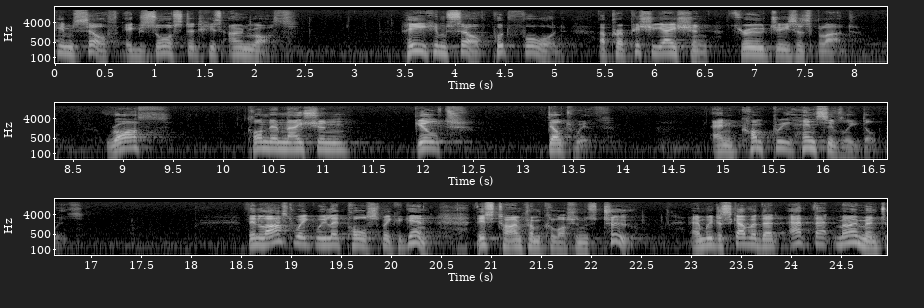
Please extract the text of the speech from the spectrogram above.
himself exhausted his own wrath. He himself put forward a propitiation through Jesus' blood. Wrath condemnation, guilt dealt with, and comprehensively dealt with. Then last week we let Paul speak again, this time from Colossians 2, and we discovered that at that moment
